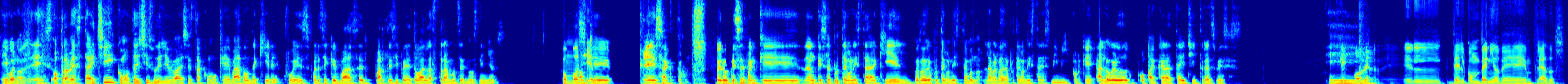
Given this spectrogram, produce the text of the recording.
Y bueno, es otra vez Taichi. Como Taichi su Digivice está como que va donde quiere, pues parece que va a ser partícipe de todas las tramas de los niños. Como siempre. Exacto. Pero que sepan que, aunque sea el protagonista, aquí el verdadero protagonista, bueno, la verdadera protagonista es Mimi, porque ha logrado opacar a Taichi tres veces. El Y... poder del, del convenio de empleados.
